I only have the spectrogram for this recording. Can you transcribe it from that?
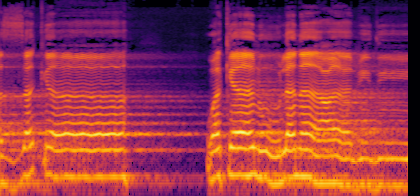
الزكاة وكانوا لنا عابدين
